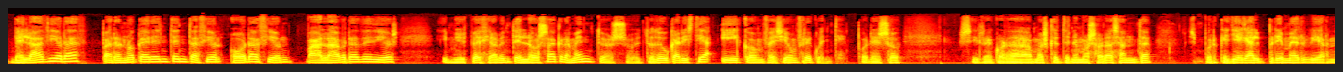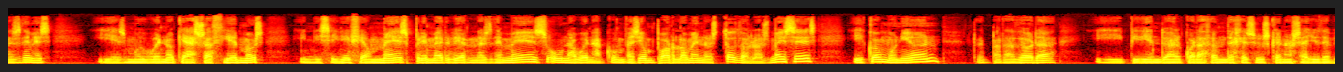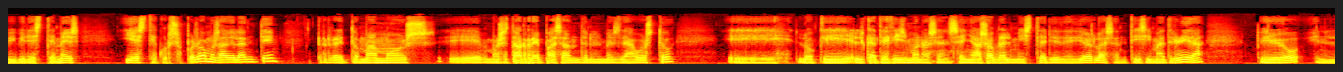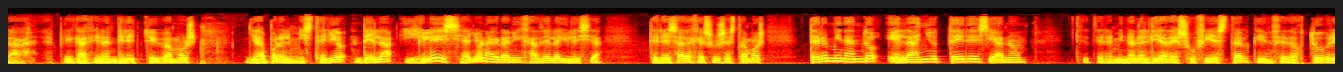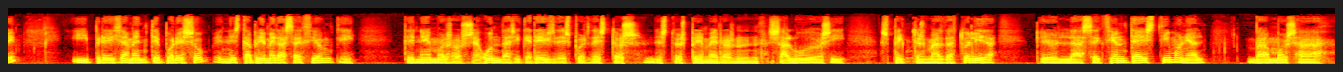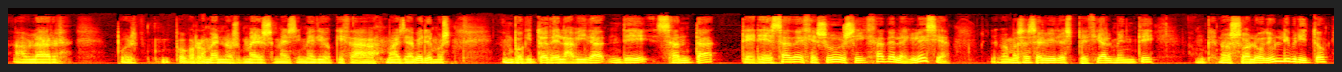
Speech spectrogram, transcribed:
Velad y orad para no caer en tentación. Oración, palabra de Dios y muy especialmente los sacramentos, sobre todo Eucaristía y confesión frecuente. Por eso si recordábamos que tenemos hora santa, es porque llega el primer viernes de mes y es muy bueno que asociemos y se inicia un mes, primer viernes de mes, una buena confesión por lo menos todos los meses y comunión reparadora y pidiendo al corazón de Jesús que nos ayude a vivir este mes y este curso. Pues vamos adelante, retomamos, eh, hemos estado repasando en el mes de agosto eh, lo que el catecismo nos enseña sobre el misterio de Dios, la Santísima Trinidad, pero en la explicación en directo íbamos ya por el misterio de la Iglesia. Hay una gran hija de la Iglesia, Teresa de Jesús. Estamos terminando el año teresiano. Termina en el día de su fiesta, el 15 de octubre, y precisamente por eso, en esta primera sección que tenemos, o segunda si queréis, después de estos, de estos primeros saludos y aspectos más de actualidad, pero en la sección testimonial vamos a hablar pues por lo menos mes, mes y medio, quizá más, ya veremos, un poquito de la vida de Santa Teresa de Jesús, hija de la Iglesia. Le vamos a servir especialmente aunque no solo, de un librito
